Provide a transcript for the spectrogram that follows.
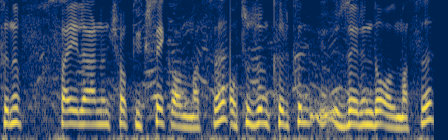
Sınıf sayılarının çok yüksek olması, 30'un 40'ın üzerinde olması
